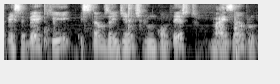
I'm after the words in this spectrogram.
perceber que estamos aí diante de um contexto mais amplo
